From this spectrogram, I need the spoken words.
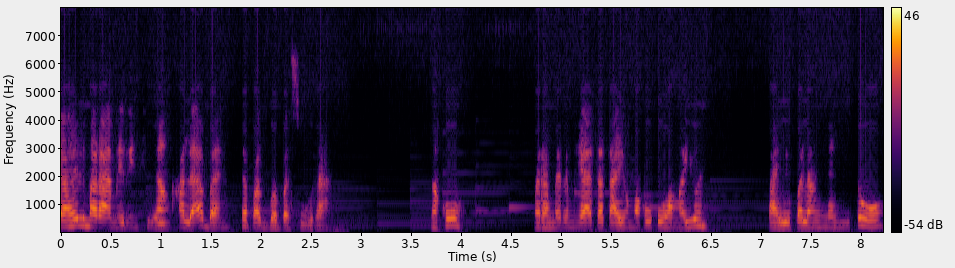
dahil marami rin silang kalaban sa pagbabasura. Naku, marami-rami yata tayong makukuha ngayon. Tayo pa lang nandito, oh.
